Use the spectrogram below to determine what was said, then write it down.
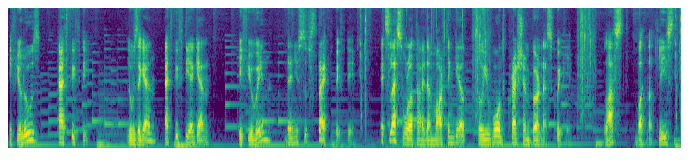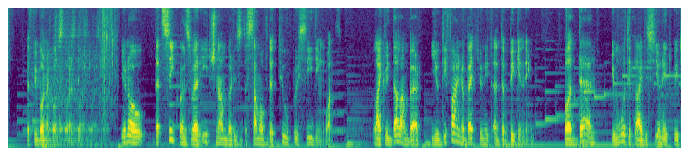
If you lose, add 50. Lose again, add 50 again. If you win, then you subtract 50. It's less volatile than martingale, so you won't crash and burn as quickly. Last but not least, the Fibonacci strategy. You know, that sequence where each number is the sum of the two preceding ones. Like with D'Alembert, you define a bet unit at the beginning, but then you multiply this unit with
